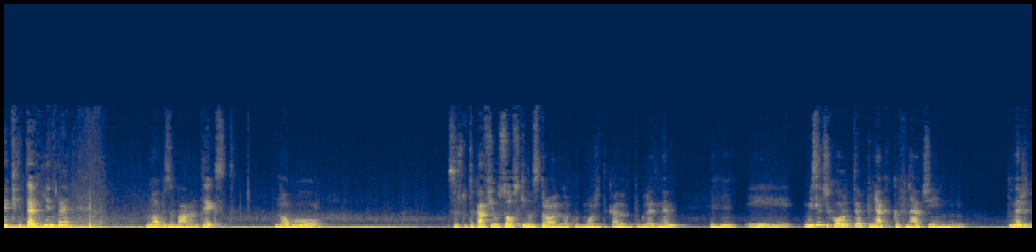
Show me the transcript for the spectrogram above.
Питър Гинт е много забавен текст, много също така философски настроен, ако може така да го погледнем. Мгм. И мисля, че хората по някакъв начин, понеже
